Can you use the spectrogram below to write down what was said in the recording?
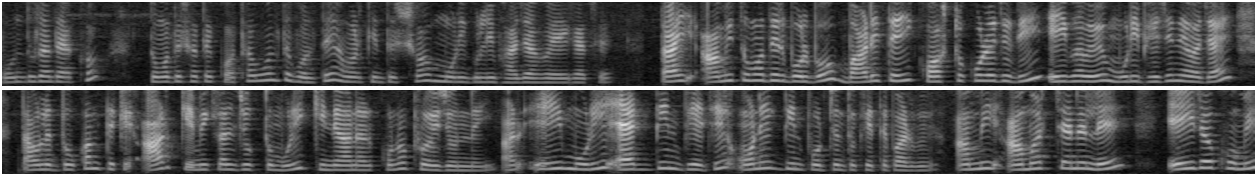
বন্ধুরা দেখো তোমাদের সাথে কথা বলতে বলতে আমার কিন্তু সব মুড়িগুলি ভাজা হয়ে গেছে। তাই আমি তোমাদের বলব, বাড়িতেই কষ্ট করে যদি এইভাবে মুড়ি ভেজে নেওয়া যায়, তাহলে দোকান থেকে আর কেমিক্যালযুক্ত মুড়ি কিনে আনার কোনো প্রয়োজন নেই। আর এই মুড়ি একদিন ভেজে অনেক দিন পর্যন্ত খেতে পারবে। আমি আমার চ্যানেলে এই রকমই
